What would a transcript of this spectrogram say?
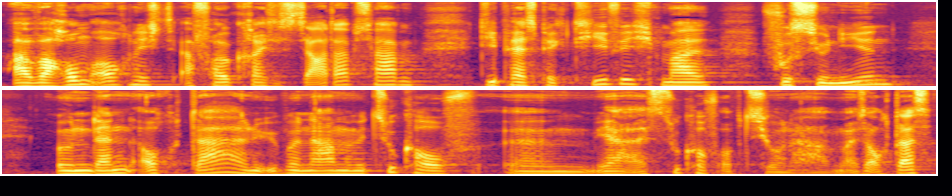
Aber warum auch nicht erfolgreiche Startups haben, die perspektivisch mal fusionieren und dann auch da eine Übernahme mit Zukauf, ähm, ja, als Zukaufoption haben. Also auch das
